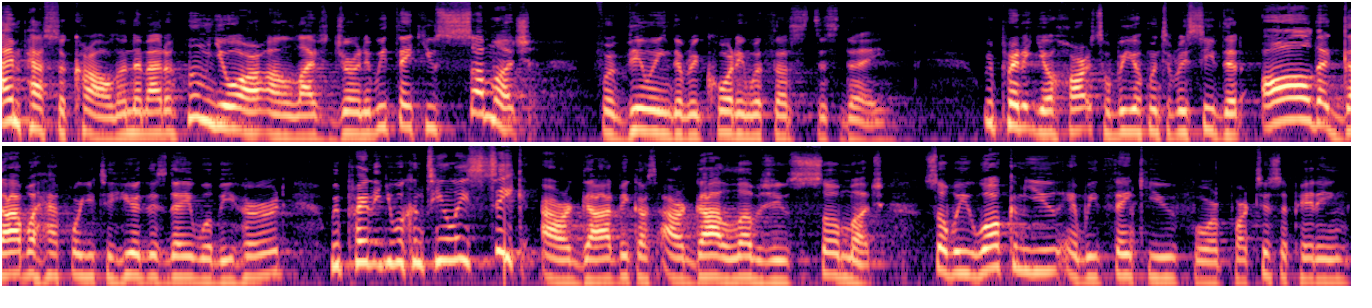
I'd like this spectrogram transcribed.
I'm Pastor Carl, and no matter whom you are on life's journey, we thank you so much for viewing the recording with us this day. We pray that your hearts will be open to receive that all that God will have for you to hear this day will be heard. We pray that you will continually seek our God because our God loves you so much. So we welcome you and we thank you for participating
